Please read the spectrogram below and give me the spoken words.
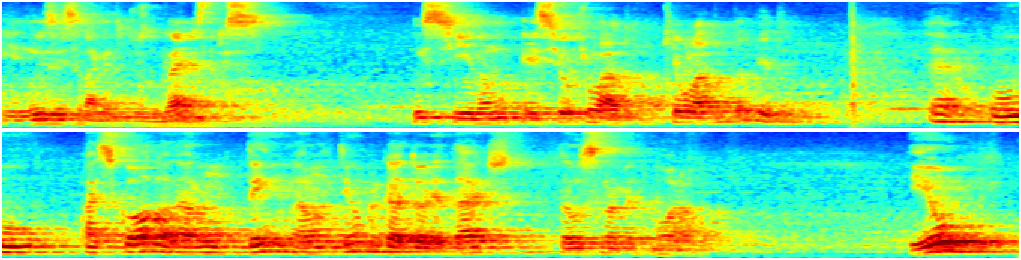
e nos ensinamentos dos mestres, ensinam esse outro lado, que é o lado da vida. É, o, a escola ela não, tem, ela não tem obrigatoriedade do ensinamento moral. Eu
